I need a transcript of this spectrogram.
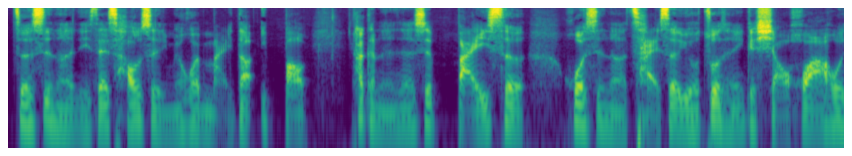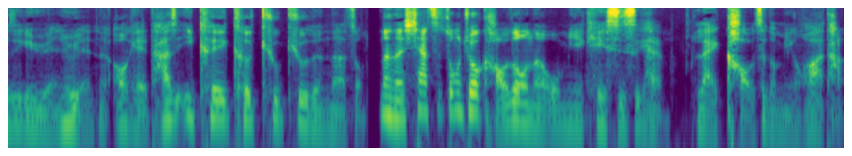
则是呢你在超市里面会买到一包，它可能呢是白色或是呢彩色，有做成一个小花或者一个圆圆的。OK，它是一颗一颗 QQ 的那种。那呢，下次中秋烤肉呢，我们也可以试试看来烤这个棉花糖。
